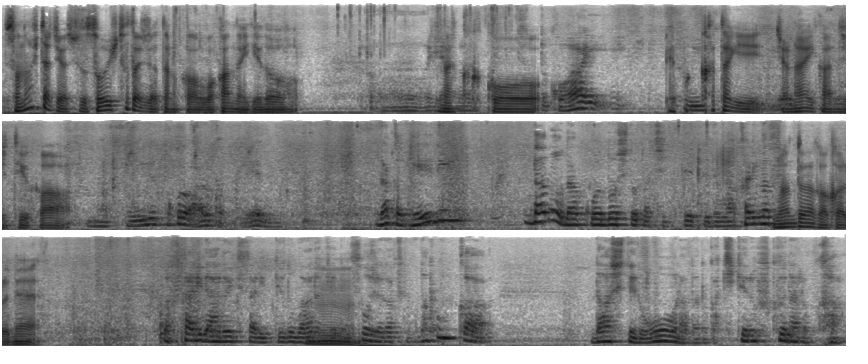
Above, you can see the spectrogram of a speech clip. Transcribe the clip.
その人たちがちょっとそういう人たちだったのかは分かんないけどなんかこちょっと怖い、うやっぱ肩着じゃない感じっていうかまあ、そういうところはあるかもね。なんか芸人だろうなこの人たちってってでも分かります。よ、なんとなくわかるね。まあ、2人で歩いてたりっていうのもあるけど、うん。そうじゃなくてもなんか出してるオーラなのか着てる服なのか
